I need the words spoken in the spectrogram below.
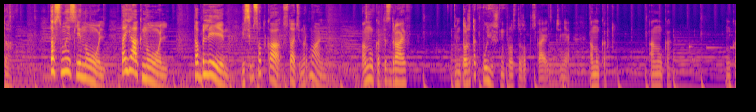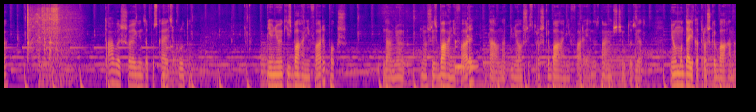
Да. Та в смислі ноль? Та як ноль? Та блін, 800к, кстати, нормально. А ну-ка, тест-драйв. Він теж так пулішно просто запускається, чи ні? А ну-ка. А ну-ка. Ну-ка. Та ви що, як він запускається круто. Ні, в нього якісь багані фари поки що. Да, в нього, в нього щось багані фари. Та, в, нього щось трошки багані фари, я не знаю, з чим тут зв'язано. В нього моделька трошки багана.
